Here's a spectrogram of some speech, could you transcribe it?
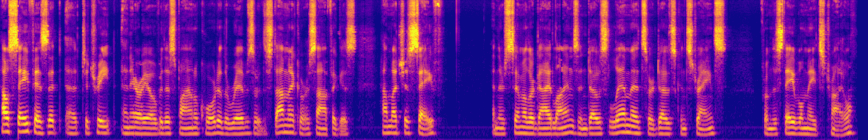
How safe is it uh, to treat an area over the spinal cord or the ribs or the stomach or esophagus? How much is safe? And there's similar guidelines and dose limits or dose constraints from the Stablemates trial.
